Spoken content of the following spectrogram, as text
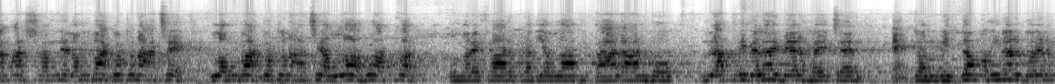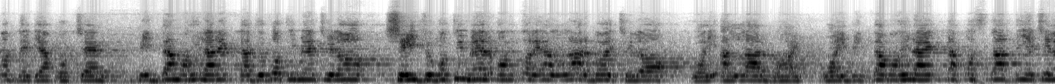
আমার সামনে লম্বা ঘটনা আছে। লম্বা ঘটনা আছে। আল্লাহ আকবার। উমরে ফারুক রাদিয়াল্লাহু তাআলা আনহু রাত্রি বেলায় বের হয়েছেন একজন বৃদ্ধা মহিলার ঘরের মধ্যে গিয়া পড়ছেন। বৃদ্ধা মহিলার একটা যুবতী মেয়ে ছিল। সেই যুবতী মেয়ের অন্তরে আল্লাহর ভয় ছিল। ওই আল্লাহর ভয়, ওই বৃদ্ধা মহিলা একটা প্রস্তাব দিয়েছিল।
